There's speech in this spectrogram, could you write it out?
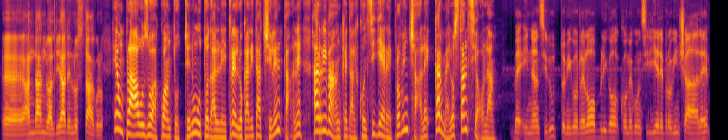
eh, andando al di là dell'ostacolo. E un plauso a quanto ottenuto dalle tre località cilentane arriva anche dal consigliere provinciale Carmelo Stanziola. Beh, innanzitutto mi corre l'obbligo come consigliere provinciale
